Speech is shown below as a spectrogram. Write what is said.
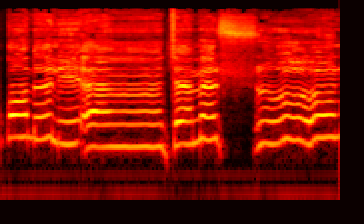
قبل أن تمسون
